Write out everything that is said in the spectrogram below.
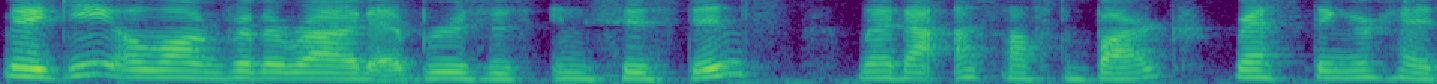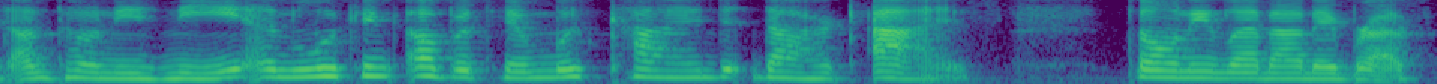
Maggie, along for the ride at Bruce's insistence, let out a soft bark, resting her head on Tony's knee and looking up at him with kind, dark eyes. Tony let out a breath.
